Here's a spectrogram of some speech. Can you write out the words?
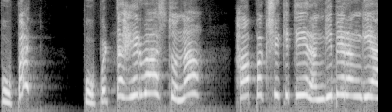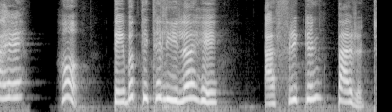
पोपट? पोपट तर हिरवा असतो ना? हा पक्षी किती रंगीबेरंगी आहे. हं ते बघ तिथे लिहिलं आहे आफ्रिकन पॅरट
